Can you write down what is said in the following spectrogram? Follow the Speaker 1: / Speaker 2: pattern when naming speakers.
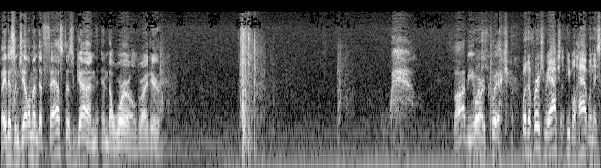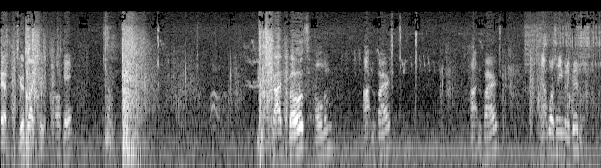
Speaker 1: Ladies and gentlemen, the fastest gun in the world right here. Wow. Bob, you are quick.
Speaker 2: Well, the first reaction that people have when they see
Speaker 1: Good. Good luck to you.
Speaker 2: okay,
Speaker 1: You shot both?
Speaker 2: hold them, hot and fired, hot and fired. That wasn't even a good one.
